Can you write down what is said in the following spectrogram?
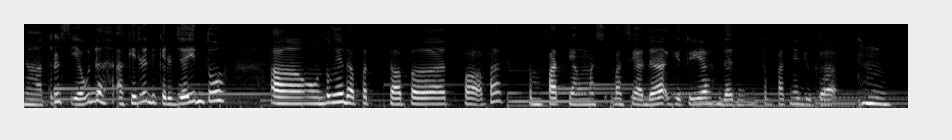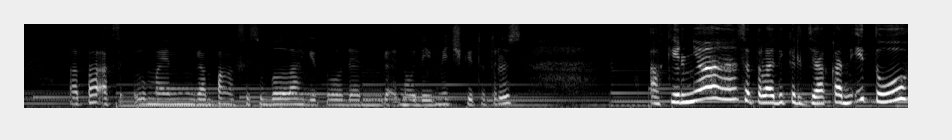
nah terus ya udah akhirnya dikerjain tuh Eh, untungnya dapat dapat apa, tempat yang masih masih ada gitu ya dan tempatnya juga apa akse- lumayan gampang aksesibel lah gitu dan nggak no damage gitu. Terus akhirnya setelah dikerjakan itu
